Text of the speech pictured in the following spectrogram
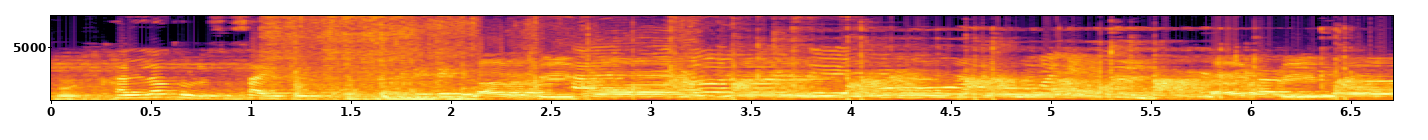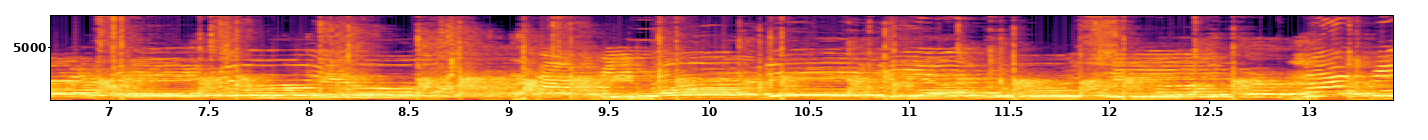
चला खाल्ला थोडस side happy birthday happy birthday happy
